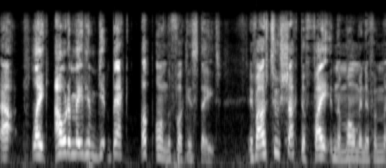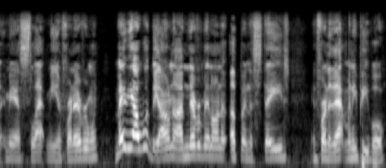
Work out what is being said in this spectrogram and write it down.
I, like, I would have made him get back up on the fucking stage. If I was too shocked to fight in the moment, if a man slapped me in front of everyone, maybe I would be. I don't know. I've never been on a, up in a stage in front of that many people,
